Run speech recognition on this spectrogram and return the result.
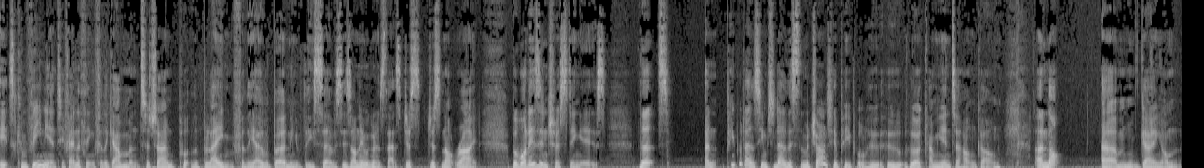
it's convenient, if anything, for the government to try and put the blame for the overburdening of these services on immigrants. That's just, just not right. But what is interesting is that and people don't seem to know this. The majority of people who, who, who are coming into Hong Kong are not um, going on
